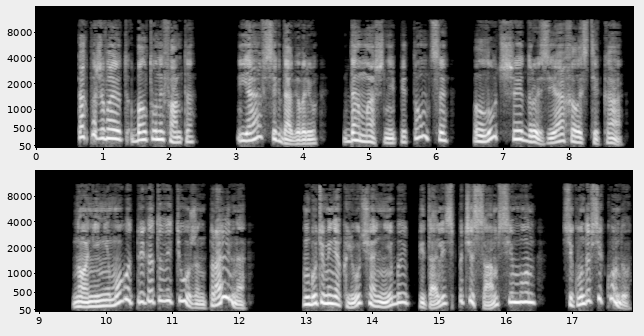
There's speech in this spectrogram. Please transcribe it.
— Как поживают болтун и фанта? Я всегда говорю, домашние питомцы — лучшие друзья холостяка. Но они не могут приготовить ужин, правильно? Будь у меня ключ, они бы питались по часам, Симон, секунда в секунду.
